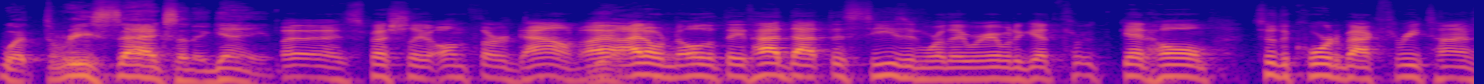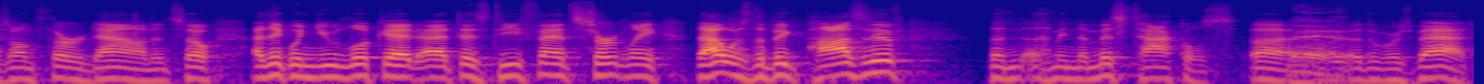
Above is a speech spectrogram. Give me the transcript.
what three sacks in a game, uh, especially on third down. Yeah. I, I, don't know that they've had that this season where they were able to get th- get home to the quarterback three times on third down. And so I think when you look at at this defense, certainly that was the big positive the, I mean, the missed tackles uh, was bad.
